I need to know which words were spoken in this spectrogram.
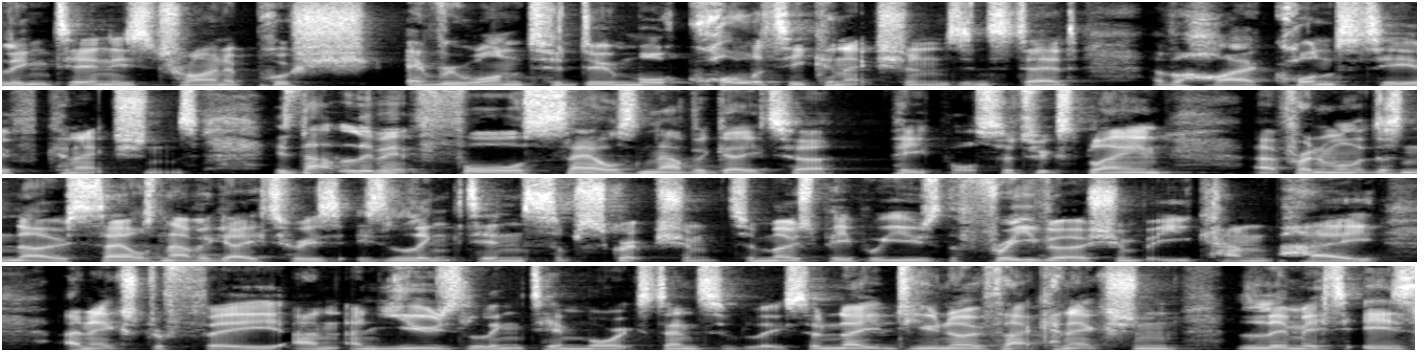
linkedin is trying to push everyone to do more quality connections instead of a higher quantity of connections. Is that limit for sales navigator people. So to explain uh, for anyone that doesn't know, Sales Navigator is, is LinkedIn subscription. So most people use the free version, but you can pay an extra fee and, and use LinkedIn more extensively. So Nate, do you know if that connection limit is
